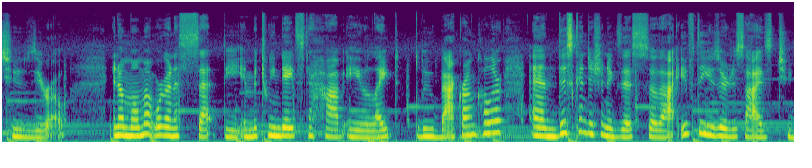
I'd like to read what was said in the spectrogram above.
to 0. In a moment, we're going to set the in-between dates to have a light blue background color and this condition exists so that if the user decides to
